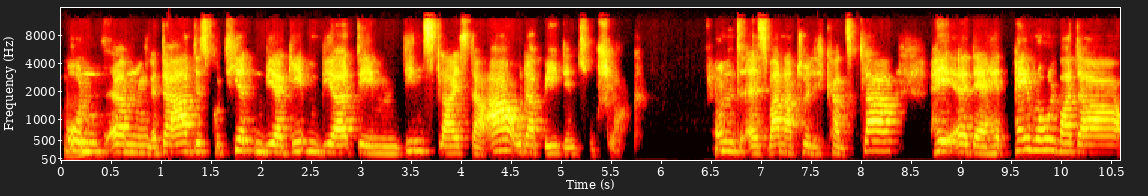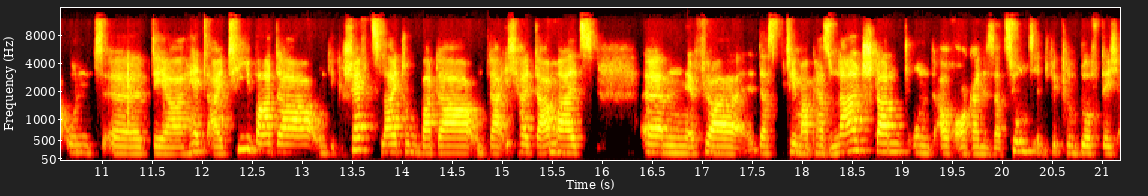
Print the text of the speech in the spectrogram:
Mhm. Und ähm, da diskutierten wir, geben wir dem Dienstleister A oder B den Zuschlag. Und es war natürlich ganz klar, hey, äh, der Head Payroll war da und äh, der Head IT war da und die Geschäftsleitung war da. Und da ich halt damals ähm, für das Thema Personal stand und auch Organisationsentwicklung durfte ich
